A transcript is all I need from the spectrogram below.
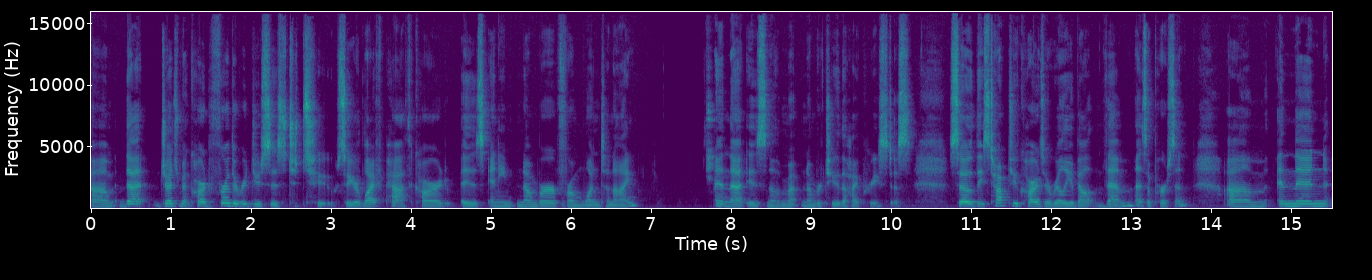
Um, that judgment card further reduces to two. So your life path card is any number from one to nine. And that is number, number two, the high priestess. So these top two cards are really about them as a person. Um, and then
